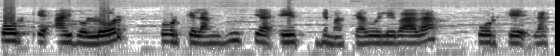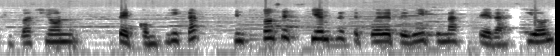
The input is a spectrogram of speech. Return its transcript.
porque hay dolor, porque la angustia es demasiado elevada, porque la situación se complica, entonces siempre se puede pedir una sedación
